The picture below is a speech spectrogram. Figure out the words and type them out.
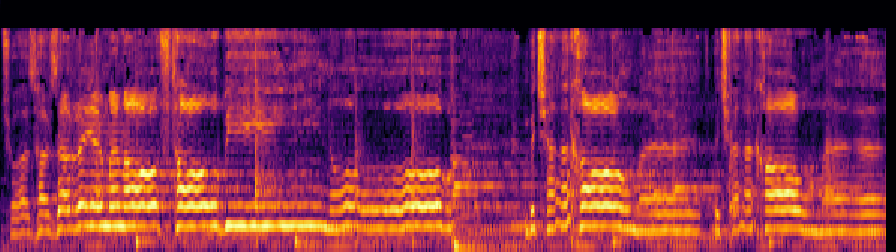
چو از هر ذره من آفتابی نو به چرخ آمد به چرخ آمد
